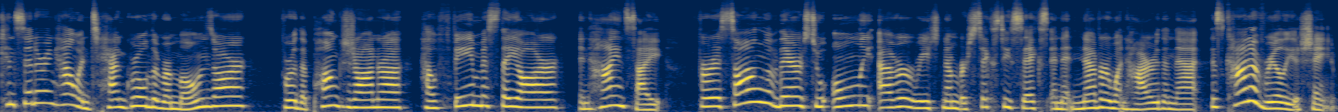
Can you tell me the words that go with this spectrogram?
Considering how integral the Ramones are for the punk genre, how famous they are, in hindsight, for a song of theirs to only ever reach number 66 and it never went higher than that is kind of really a shame.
